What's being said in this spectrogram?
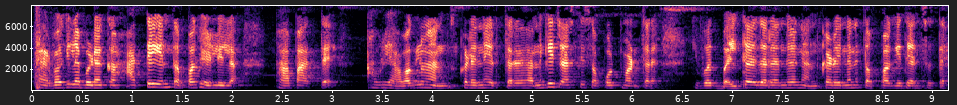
ಪರವಾಗಿಲ್ಲ ಬಿಡಕ್ಕ. ಅತ್ತೆ ಏನು ತಪ್ಪಾಗಿ ಹೇಳಿಲ್ಲ ಪಾಪ ಅತ್ತೆ. ಅವ್ರು ಯಾವಾಗಲೂ ನನ್ನ ಕಡೆನೇ ಇರ್ತಾರೆ. ನನಗೆ ಜಾಸ್ತಿ ಸಪೋರ್ಟ್ ಮಾಡ್ತಾರೆ. ಇವತ್ತು ಬೈತಾ ಇದ್ದಾರೆ ಅಂದರೆ ನನ್ನ ಕಡೆಯಿಂದನೇ ತಪ್ಪಾಗಿದೆ ಅನಿಸುತ್ತೆ.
